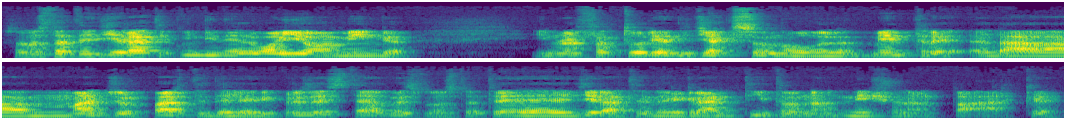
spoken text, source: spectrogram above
Sono state girate quindi nel Wyoming in una fattoria di Jackson Hole, mentre la maggior parte delle riprese esterne sono state girate nel Grand Teton National Park.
